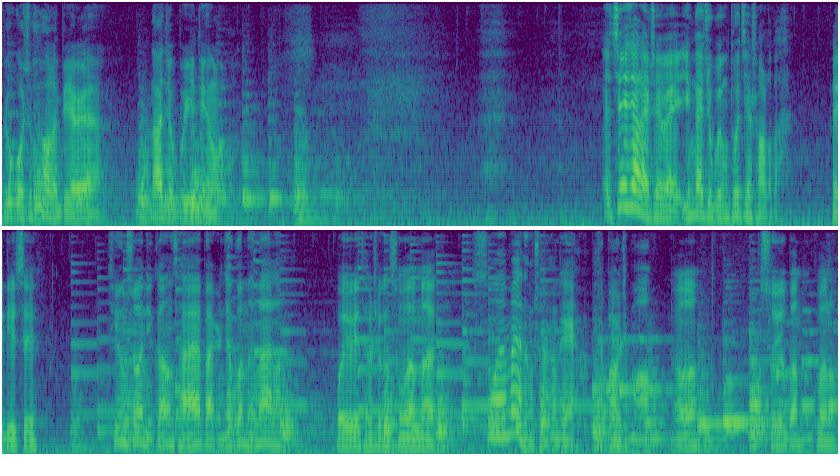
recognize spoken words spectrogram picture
如果是换了别人，那就不一定了。呃，接下来这位应该就不用多介绍了吧 ADC，听说你刚才把人家关门外了？我以为他是个送外卖的。送外卖能穿成这样，还抱一只猫？能，所以我把门关了。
